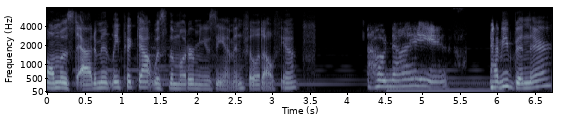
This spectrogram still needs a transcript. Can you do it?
almost adamantly picked out was the Mütter Museum in Philadelphia. oh, nice. Have you been there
